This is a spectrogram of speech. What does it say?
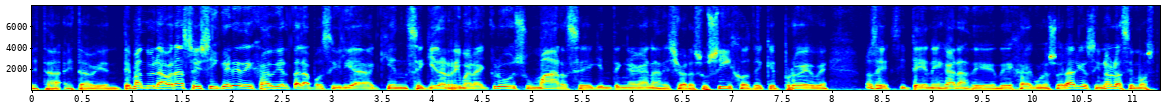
Está, está bien. Te mando un abrazo y si querés deja abierta la posibilidad a quien se quiera arrimar al club, sumarse, quien tenga ganas de llevar a sus hijos, de que pruebe. No sé, si tenés ganas de, dejar algunos horarios, si no lo hacemos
